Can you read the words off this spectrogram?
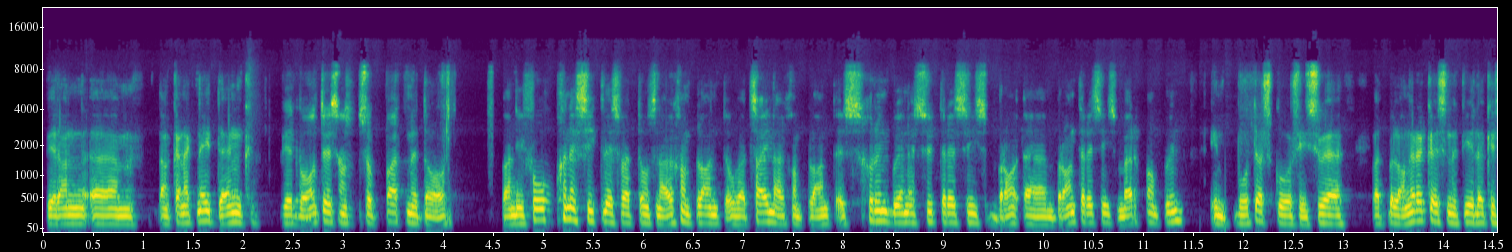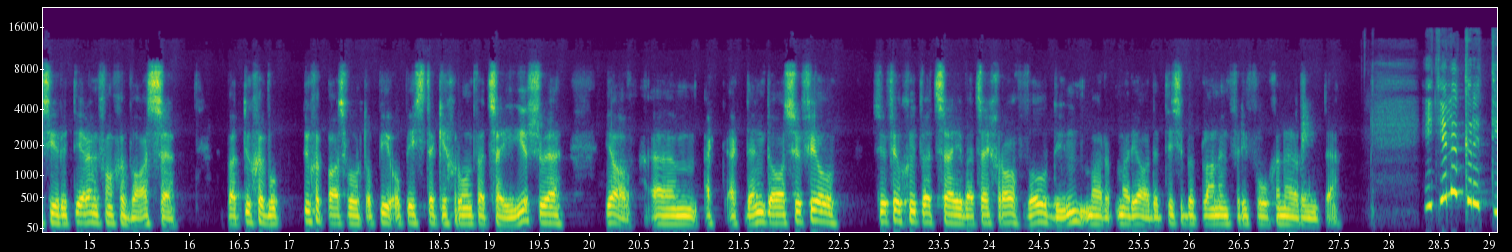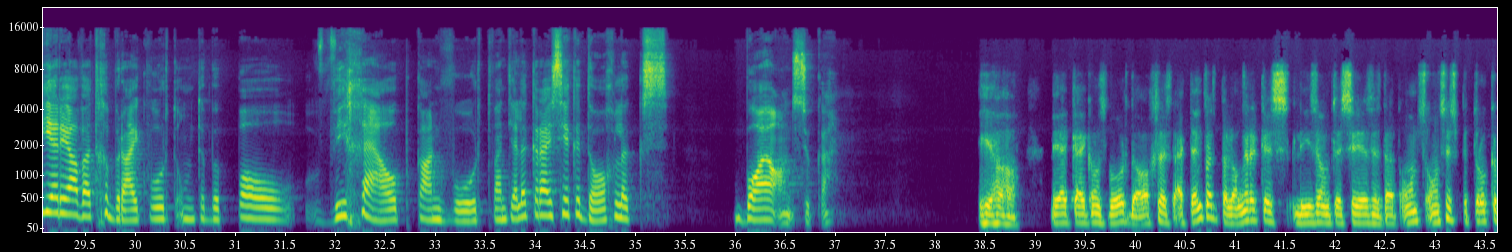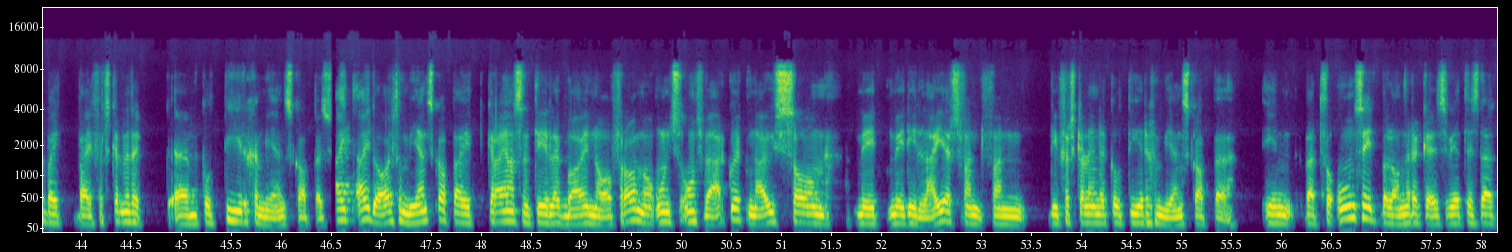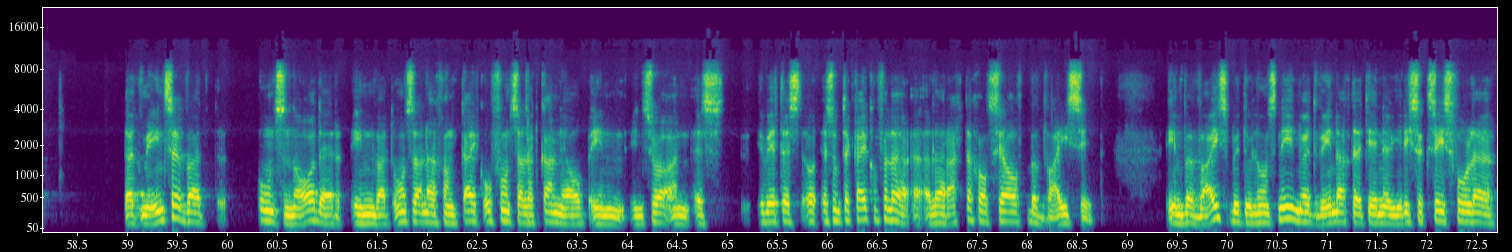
weet dan ehm um, dan kan ek net dink weet waartoe is ons op pad met haar want die volgende siklus wat ons nou gaan plant of wat sy nou gaan plant is groenbone, soetrussies, brand, uh, brandrussies, mirkpampoen en botterskorsie. So wat belangrik is natuurlik is die rotering van gewasse wat toege, toegepas word op die op die stukkie grond wat sy hier. So ja, ehm um, ek ek dink daar's soveel soveel goed wat sy wat sy graag wil doen, maar maar ja, dit is die beplanning vir die volgende rente. Het julle kriteria wat gebruik word om te bepaal wie gehelp kan word want jy kry seker daagliks baie aansoeke. Ja, nee, kyk ons word daagliks. Ek dink wat belangrik is Lisa om te sê is, is dat ons ons is betrokke by by verskillende ehm um, kultuurgemeenskappe. Uit uit daai gemeenskappe uit kry ons natuurlik baie navrae, maar ons ons werk ook nou saam met met die leiers van van die verskillende kultuurgemeenskappe. En wat vir ons net belangrik is, weet is dat dat mense wat ons nader en wat ons dan nou gaan kyk of ons hulle kan help en en so aan is jy weet is is om te kyk of hulle hulle regtig alself bewys het. En bewys bedoel ons nie noodwendig dat jy nou hierdie suksesvolle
